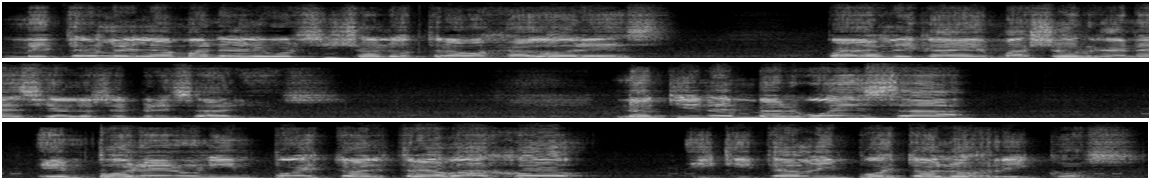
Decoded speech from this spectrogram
meterle la mano en el bolsillo a los trabajadores para darle cada vez mayor ganancia a los empresarios. No tienen vergüenza en poner un impuesto al trabajo y quitarle impuesto a los ricos.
